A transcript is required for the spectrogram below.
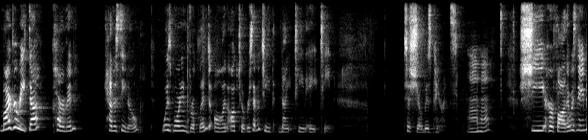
Margarita Carmen Cansino was born in Brooklyn on October 17th, 1918 to showbiz parents. Mm-hmm. She, her father was named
